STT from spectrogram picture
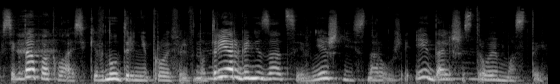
Всегда по классике. Внутренний профиль внутри организации, внешний снаружи. И дальше строим мосты.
